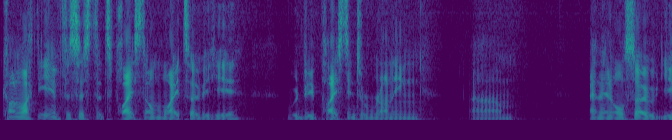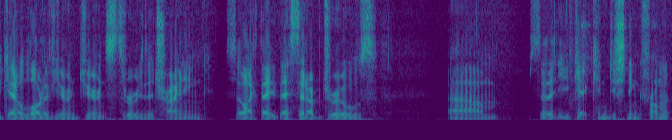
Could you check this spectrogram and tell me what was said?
kind of like the emphasis that's placed on weights over here would be placed into running, um, and then also you get a lot of your endurance through the training. So, like they they set up drills, um, so that you get conditioning from it,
